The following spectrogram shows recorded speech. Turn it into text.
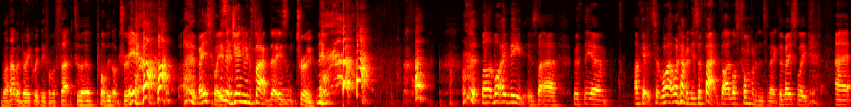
Well, that went very quickly from a fact to a probably not true. yeah. Basically, This is a genuine fact that isn't true. well, what I mean is that uh, with the um, okay, so what, what happened is a fact, but I lost confidence in it because basically, uh,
